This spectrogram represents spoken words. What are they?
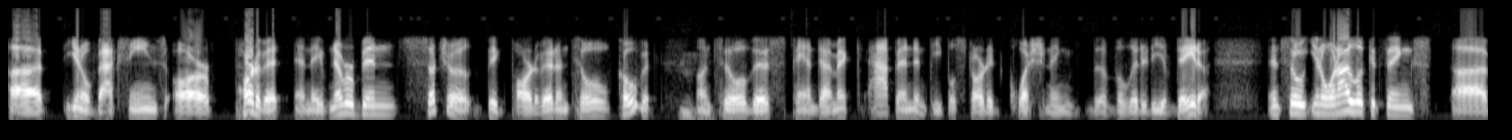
uh, you know, vaccines are part of it, and they've never been such a big part of it until COVID, mm-hmm. until this pandemic happened and people started questioning the validity of data. And so, you know, when I look at things uh,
